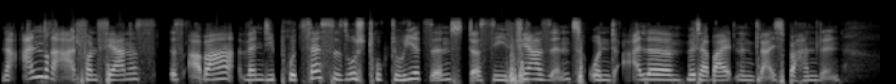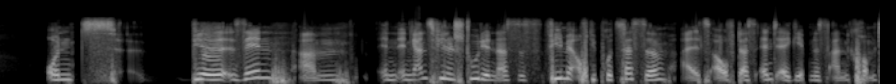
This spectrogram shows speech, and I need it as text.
Eine andere Art von Fairness ist aber, wenn die Prozesse so strukturiert sind, dass sie fair sind und alle Mitarbeitenden gleich behandeln. Und wir sehen ähm, in, in ganz vielen Studien, dass es viel mehr auf die Prozesse als auf das Endergebnis ankommt.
